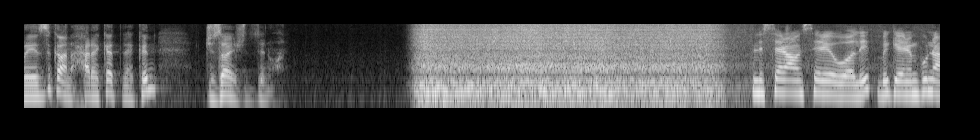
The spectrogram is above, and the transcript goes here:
rêzikan hereket nekin cizayê ji didin wan. Li seran serê Walid bi gerimbûna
